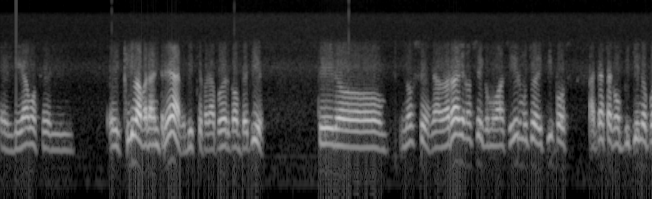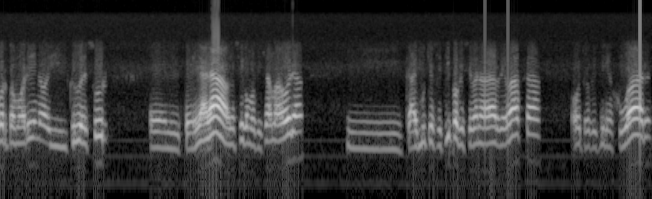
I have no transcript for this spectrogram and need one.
el digamos el, el clima para entrenar, viste, para poder competir. Pero no sé, la verdad que no sé cómo va a seguir muchos equipos. Acá está compitiendo Puerto Moreno y Cruz del Sur, el Federal A, no sé cómo se llama ahora, y hay muchos equipos que se van a dar de baja, otros que quieren jugar,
